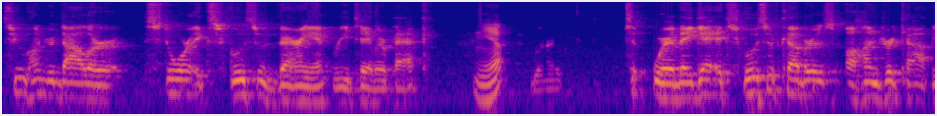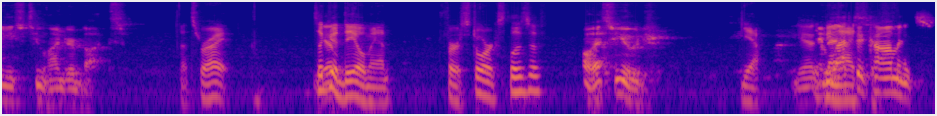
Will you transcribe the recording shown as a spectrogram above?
two hundred dollar store exclusive variant retailer pack Yep, Right. where they get exclusive covers, hundred copies, two hundred bucks. that's right. It's a Yep. good deal, man, for a store exclusive. Oh, that's huge. Yeah, Yeah, And Galactic nice. Comics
